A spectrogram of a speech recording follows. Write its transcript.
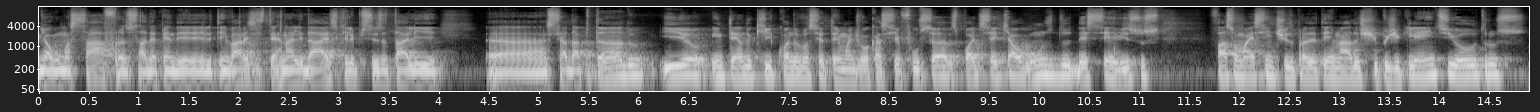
em algumas safras, a depender, ele tem várias externalidades que ele precisa estar tá ali uh, se adaptando. E eu entendo que quando você tem uma advocacia full service, pode ser que alguns do, desses serviços façam mais sentido para determinados tipos de clientes e outros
